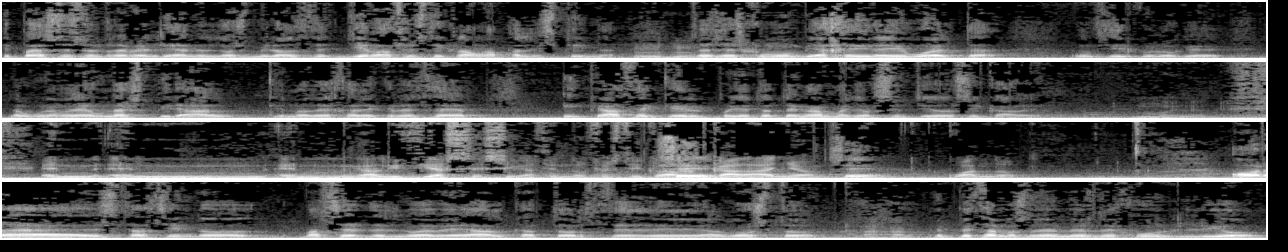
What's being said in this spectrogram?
y Payasos en Rebeldía en el 2011 lleva FestiClown a Palestina. Entonces es como un viaje de ida y vuelta, un círculo que, de alguna manera, una espiral que no deja de crecer y que hace que el proyecto tenga mayor sentido si cabe. Muy bien. En, en, en Galicia se sigue haciendo festival Sí. cada año. Sí. ¿Cuándo? Ahora está haciendo, va a ser del 9 al 14 de agosto. Ajá. Empezamos en el mes de julio,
